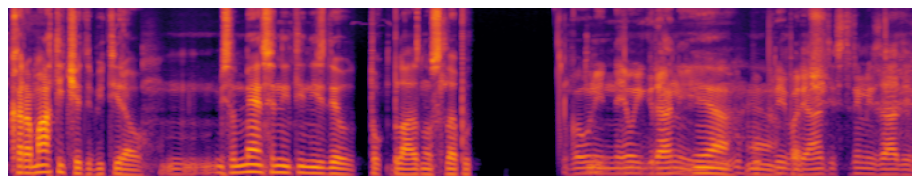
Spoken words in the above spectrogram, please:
Karamatič je debitiral. Mislim, meni se niti ni zdel tako blazno slab. V uni neuigrani, Ja, obupni ja, pač. varianti s tremi zadnji.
